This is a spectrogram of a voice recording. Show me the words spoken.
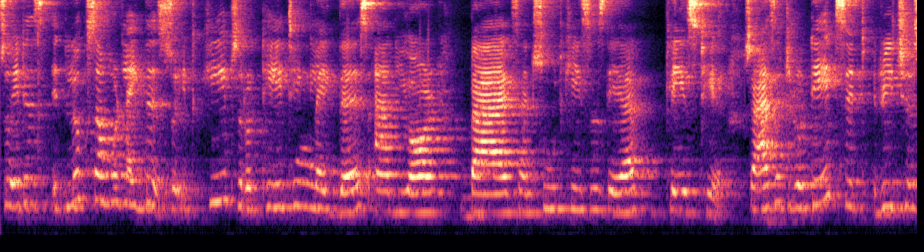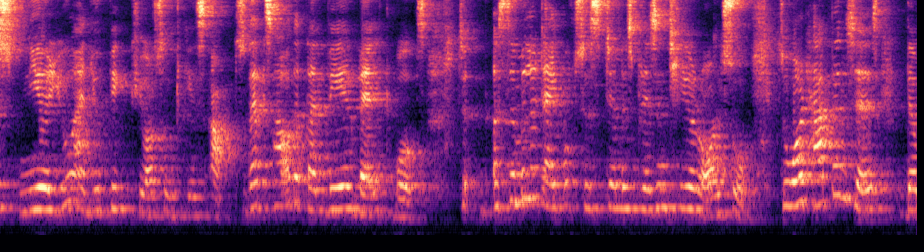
so it is it looks somewhat like this so it keeps rotating like this and your bags and suitcases they are placed here. So as it rotates it reaches near you and you pick your suitcase up. So that's how the conveyor belt works. So a similar type of system is present here also. So what happens is the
